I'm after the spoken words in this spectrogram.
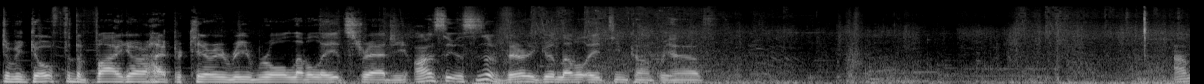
Do we go for the Veigar Hypercarry reroll level 8 strategy? Honestly, this is a very good level 8 team comp we have. I'm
